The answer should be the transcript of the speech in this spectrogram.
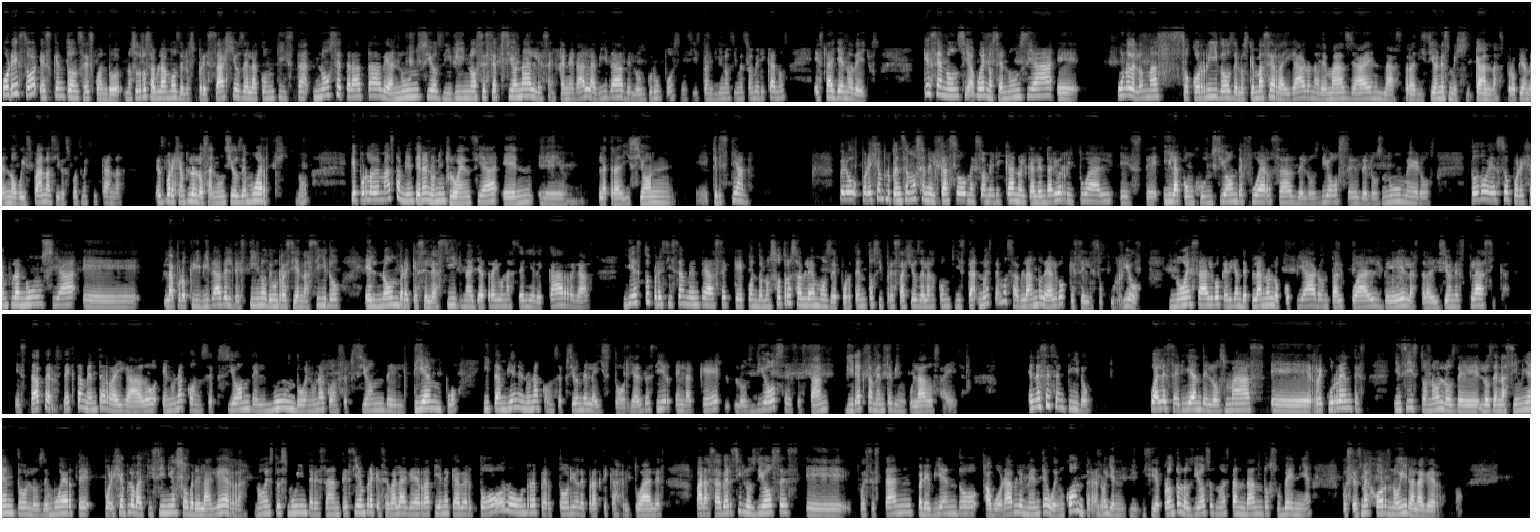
Por eso es que entonces cuando nosotros hablamos de los presagios de la conquista, no se trata de anuncios divinos excepcionales. En general, la vida de los grupos, insisto, andinos y mesoamericanos, está lleno de ellos. ¿Qué se anuncia? Bueno, se anuncia eh, uno de los más socorridos, de los que más se arraigaron además ya en las tradiciones mexicanas, propiamente novohispanas y después mexicanas, es por ejemplo los anuncios de muerte, ¿no? que por lo demás también tienen una influencia en eh, la tradición eh, cristiana. Pero, por ejemplo, pensemos en el caso mesoamericano, el calendario ritual este, y la conjunción de fuerzas de los dioses, de los números, todo eso, por ejemplo, anuncia eh, la proclividad del destino de un recién nacido, el nombre que se le asigna ya trae una serie de cargas, y esto precisamente hace que cuando nosotros hablemos de portentos y presagios de la conquista, no estemos hablando de algo que se les ocurrió, no es algo que digan de plano lo copiaron tal cual de las tradiciones clásicas. Está perfectamente arraigado en una concepción del mundo, en una concepción del tiempo y también en una concepción de la historia, es decir, en la que los dioses están directamente vinculados a ella. En ese sentido, ¿cuáles serían de los más eh, recurrentes? Insisto, ¿no? Los de, los de nacimiento, los de muerte, por ejemplo, vaticinios sobre la guerra, ¿no? Esto es muy interesante. Siempre que se va a la guerra tiene que haber todo un repertorio de prácticas rituales para saber si los dioses eh, pues están previendo favorablemente o en contra, ¿no? Y, y, si de pronto los dioses no están dando su venia, pues es mejor no ir a la guerra, ¿no?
